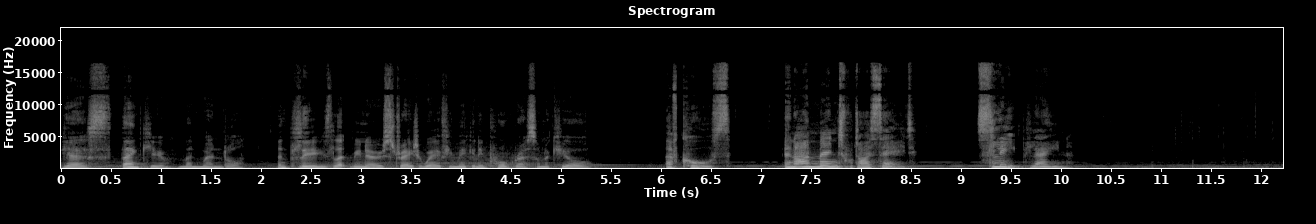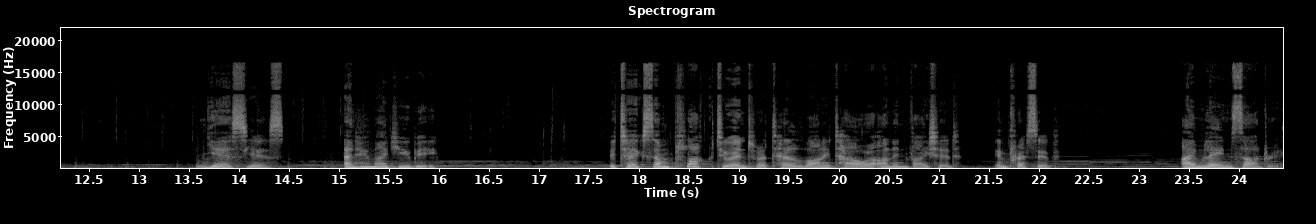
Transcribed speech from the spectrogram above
Yes, thank you, Menwendel. And please let me know straight away if you make any progress on a cure. Of course. And I meant what I said. Sleep, Llayne. Yes, yes. And who might you be? It takes some pluck to enter a Telvanni tower uninvited. Impressive. I'm Llayne Sadri,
